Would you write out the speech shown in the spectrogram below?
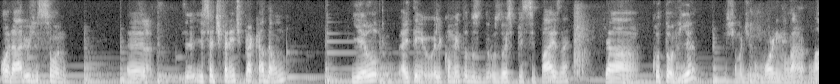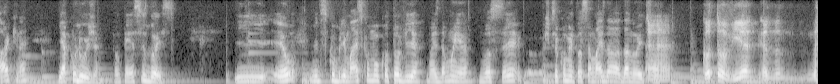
horários de sono. É, isso é diferente para cada um. E eu, aí tem, ele comenta dos, dos dois principais, né? Que é a cotovia, ele chama de o morning lark, né? E a coruja. Então tem esses dois. E eu me descobri mais como cotovia, mais da manhã. Você, acho que você comentou se é mais da, da noite. Uhum. Né? Cotovia, eu não, não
